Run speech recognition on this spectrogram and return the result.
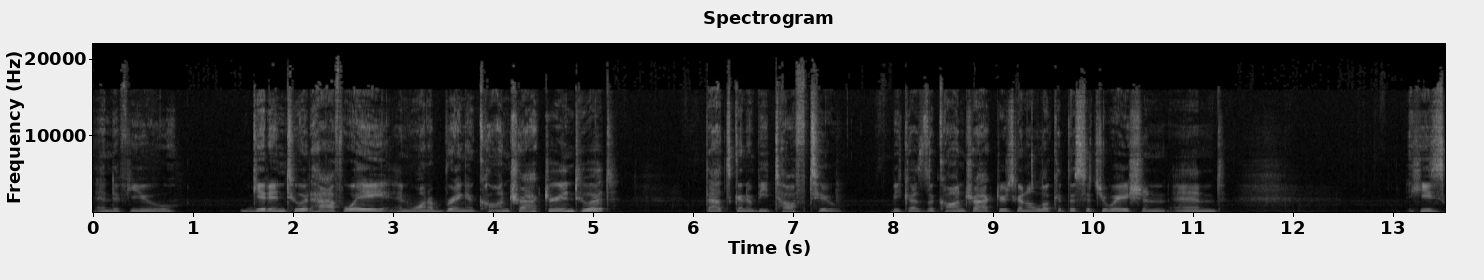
and if you get into it halfway and want to bring a contractor into it that's going to be tough too because the contractor's going to look at the situation and he's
